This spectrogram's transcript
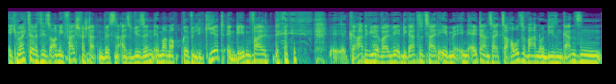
Ich möchte das jetzt auch nicht falsch verstanden wissen. Also wir sind immer noch privilegiert in dem Fall, gerade wir, weil wir die ganze Zeit eben in Elternzeit zu Hause waren und diesen ganzen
